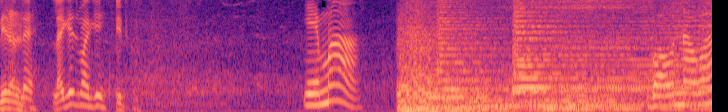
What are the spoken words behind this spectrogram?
మీరు. లగేజ్ మాకి. ఏమ్మా? బాగున్నావా?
